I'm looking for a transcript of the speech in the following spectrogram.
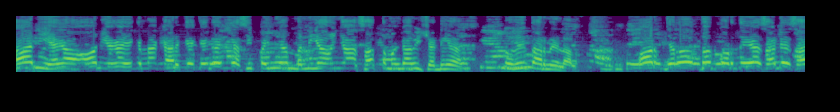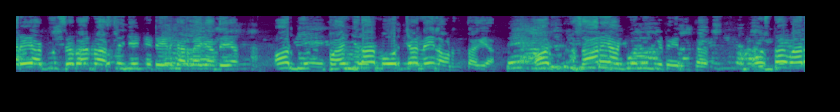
ਆ ਨਹੀਂ ਹੈਗਾ, ਉਹ ਨਹੀਂ ਹੈਗਾ, ਇਹ ਗੱਲਾਂ ਕਰਕੇ ਕਹਿੰਦੇ ਜੀ ਅਸੀਂ ਪਹਿਲੀਆਂ ਮੰਨੀਆਂ ਹੋਈਆਂ, ਸੱਤ ਮੰਗਾਂ ਵੀ ਛੱਡੀਆਂ। ਤੁਸੀਂ ਧਰਨੇ ਲਾ ਲਓ। ਔਰ ਜਦੋਂ ਉੱਥੋਂ ਤੁਰਦੇ ਆ, ਸਾਡੇ ਸਾਰੇ ਆਗੂ ਸਭਾਨ ਰਸਤੇ ਜੇ ਡਿਟੇਲ ਕਰ ਲੈ ਜਾਂਦੇ ਆ। ਔਰ ਪੰਜ ਦਾ ਮੋਰਚਾ ਨਹੀਂ ਲਾਉਣ ਦਿੱਤਾ ਗਿਆ। ਔਰ ਸਾਰੇ ਆਗੂਆਂ ਨੂੰ ਡਿਟੇਲ ਦਿੱਤਾ ਉਸ ਤੋਂ ਬਾਅਦ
